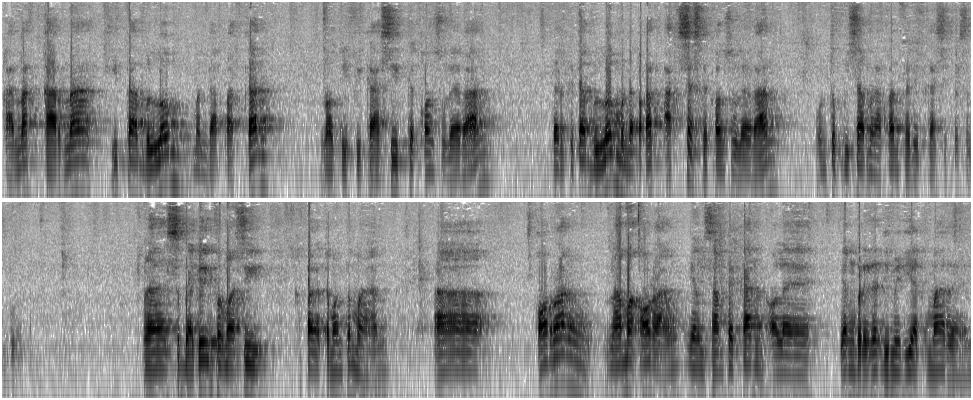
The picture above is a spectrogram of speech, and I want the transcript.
karena karena kita belum mendapatkan notifikasi kekonsuleran dan kita belum mendapatkan akses kekonsuleran untuk bisa melakukan verifikasi tersebut. Uh, sebagai informasi kepada teman-teman, uh, orang nama orang yang disampaikan oleh yang beredar di media kemarin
